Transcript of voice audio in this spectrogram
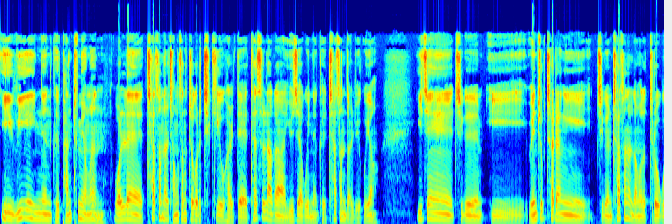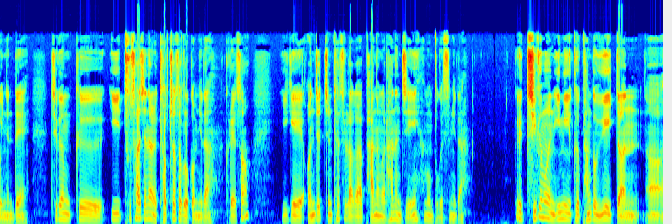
이 위에 있는 그 반투명은 원래 차선을 정상적으로 지키고 갈 때 테슬라가 유지하고 있는 그 차선 넓이고요. 이제 지금 이 왼쪽 차량이 지금 차선을 넘어서 들어오고 있는데 지금 그 이 두 사진을 겹쳐서 볼 겁니다. 그래서 이게 언제쯤 테슬라가 반응을 하는지 한번 보겠습니다. 그 지금은 이미 그 방금 위에 있던 어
